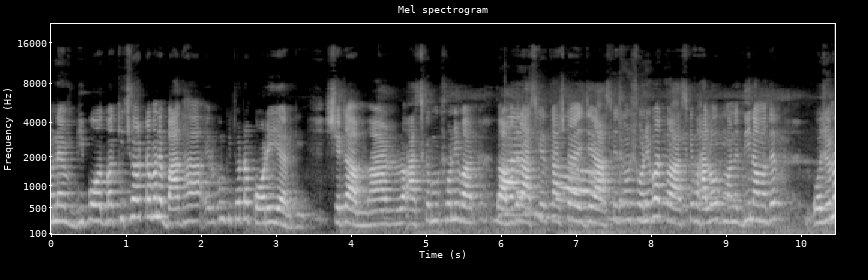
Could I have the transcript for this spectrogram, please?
মানে বিপদ বা কিছু একটা মানে বাধা এরকম কিছু একটা পড়েই আর কি, সেটা আর আজকে শনিবার। তো আমাদের আজকের কাজটা এই যে, আজকে যখন শনিবার, তো আজকে ভালো মানে দিন আমাদের। ওই জন্য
